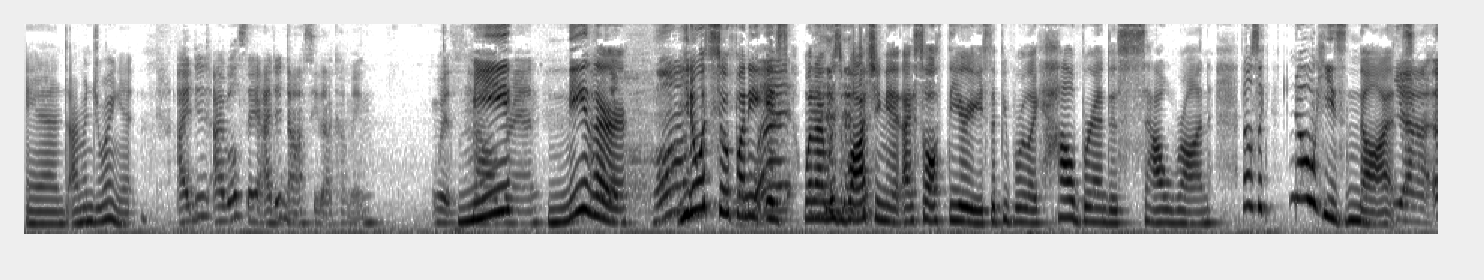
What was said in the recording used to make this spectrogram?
and I'm enjoying it. I did. I will say I did not see that coming. With Me Halbrand. neither. Huh? You know what's so funny is when I was watching it, I saw theories that people were like, "Halbrand is Sauron," and I was like, "No, he's not." Yeah. I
